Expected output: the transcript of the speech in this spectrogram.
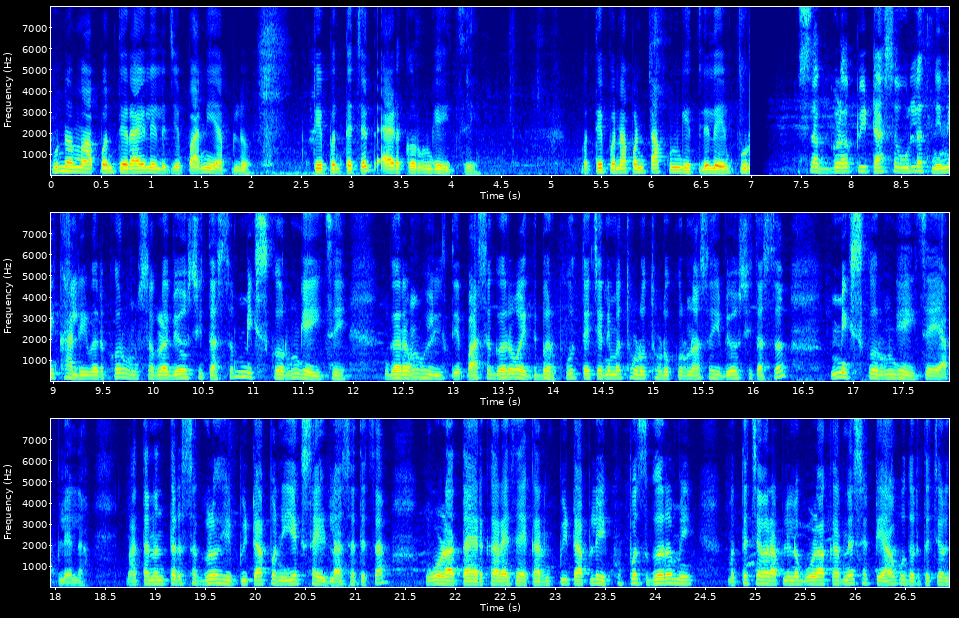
पुन्हा मग आपण ते राहिलेलं जे पाणी आहे आपलं ते पण त्याच्यात ॲड करून घ्यायचं आहे मग ते पण आपण टाकून घेतलेलं आहे. पूर्ण सगळं पीठ असं उलटणीने खालीवर करून सगळं व्यवस्थित असं मिक्स करून घ्यायचं आहे गरम होईल ते असं गरम आहे ते भरपूर त्याच्याने मग थोडं थोडं करून असं हे व्यवस्थित असं मिक्स करून घ्यायचं आहे आपल्याला. मग आता नंतर सगळं हे पीठ आपण एक साईडला असा त्याचा गोळा तयार करायचा आहे कारण पीठ आपलं हे खूपच गरम आहे. मग त्याच्यावर आपल्याला गोळा करण्यासाठी अगोदर त्याच्यावर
